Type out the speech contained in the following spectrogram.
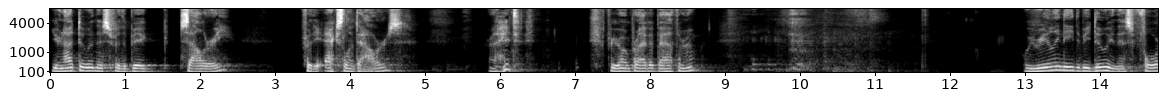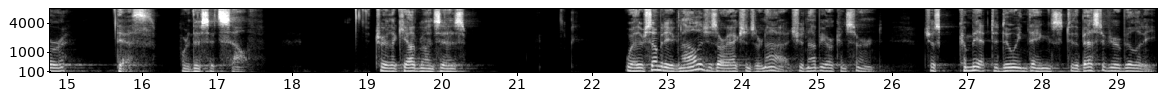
You're not doing this for the big salary, for the excellent hours, right? for your own private bathroom. we really need to be doing this for this, for this itself. Traleg Kyabgon says, whether somebody acknowledges our actions or not should not be our concern. Just commit to doing things to the best of your ability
